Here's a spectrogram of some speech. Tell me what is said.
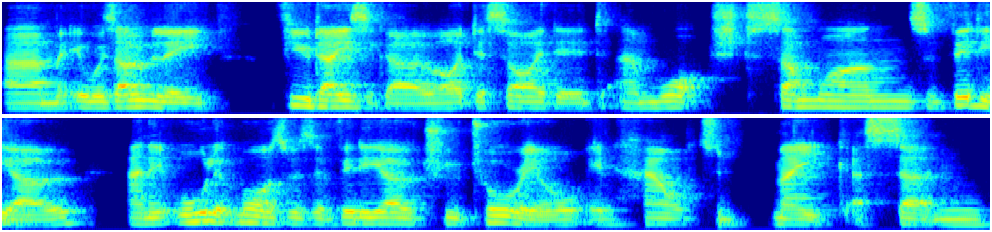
um, it was only few days ago I decided and watched someone's video, and it all it was was a video tutorial in how to make a certain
